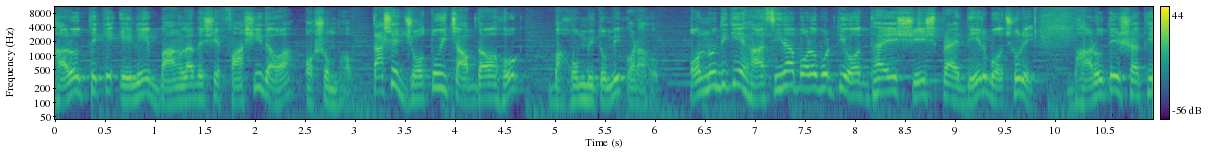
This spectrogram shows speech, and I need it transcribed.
ভারত থেকে এনে বাংলাদেশে ফাঁসি দেওয়া অসম্ভব, তা সে যতই চাপ দেওয়া হোক বা হম্বিতম্বি করা হোক। অন্যদিকে হাসিনা পরবর্তী অধ্যায়ে শেষ প্রায় দেড় বছরে ভারতের সাথে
